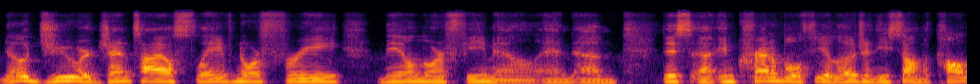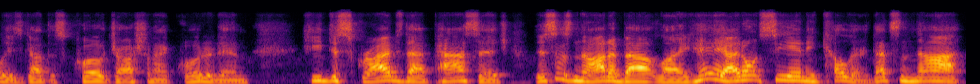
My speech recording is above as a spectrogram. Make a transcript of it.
no Jew or Gentile, slave nor free, male nor female. And um, this uh, incredible theologian, Esau McCaulley's got this quote, Josh and I quoted him he describes that passage. This is not about like, hey, I don't see any color. That's not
